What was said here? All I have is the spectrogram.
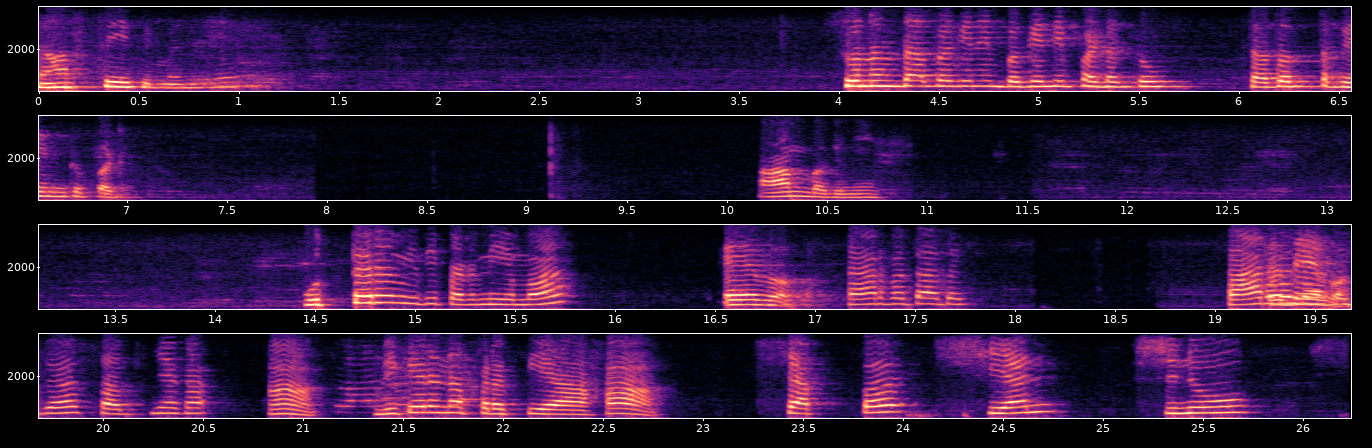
नास्ति इति मन्ये सुनन्दा भगिनी भगिनी पठतु चतुर्थबिन्दु पठतु आं भगिनि। उत्तरम् इति पठनीयं वा? एव सार्वधातु सार्वधातुकसंज्ञक विकरणप्रत्ययाः। शप् श्यन् श्नु श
